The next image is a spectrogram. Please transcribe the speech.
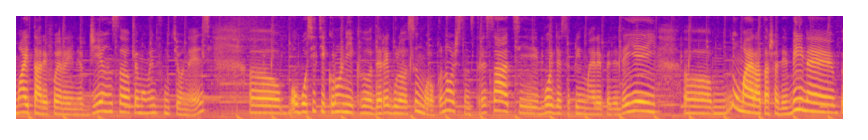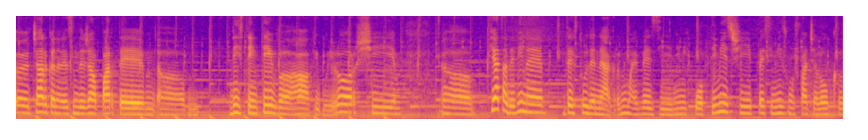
mai tare fără energie, însă pe moment funcționezi. Uh, obosiții cronic uh, de regulă sunt morocănoși, sunt stresați, boile se prind mai repede de ei, uh, nu mai arată așa de bine, cearcănele sunt deja parte distinctivă a figurilor și viața devine destul de neagră. Nu mai vezi nimic cu optimism și pesimismul își face loc uh,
